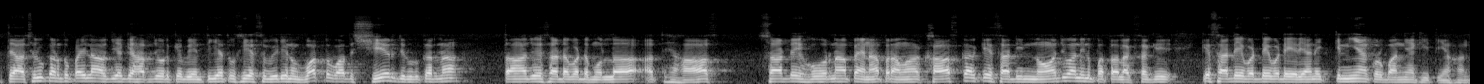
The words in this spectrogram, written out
ਇਤਿਹਾਸ ਸ਼ੁਰੂ ਕਰਨ ਤੋਂ ਪਹਿਲਾਂ ਆਪ ਜੀ ਅੱਗੇ ਹੱਥ ਜੋੜ ਕੇ ਬੇਨਤੀ ਹੈ, ਤੁਸੀਂ ਇਸ ਵੀਡੀਓ ਨੂੰ ਵੱਧ ਤੋਂ ਵੱਧ ਸ਼ੇਅਰ ਜ਼ਰੂਰ ਕਰਨਾ ਤਾਂ ਜੋ ਇਹ ਸਾਡਾ ਵੱਡਾ ਮੁੱਲਾ ਇਤਿਹਾਸ ਸਾਡੇ ਹੋਰਨਾਂ ਭੈਣਾਂ ਭਰਾਵਾਂ, ਖਾਸ ਕਰਕੇ ਸਾਡੀ ਨੌਜਵਾਨੀ ਨੂੰ ਪਤਾ ਲੱਗ ਸਕੇ ਕਿ ਸਾਡੇ ਵੱਡੇ ਵਡੇਰਿਆਂ ਨੇ ਕਿੰਨੀਆਂ ਕੁਰਬਾਨੀਆਂ ਕੀਤੀਆਂ ਹਨ।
